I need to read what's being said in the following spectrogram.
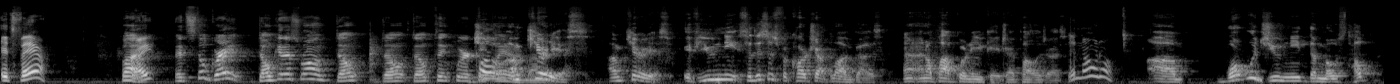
It's fair. But right? it's still great. Don't get us wrong. Don't don't don't think we're complaining. I'm curious. It. I'm curious. If you need, so this is for Card Shop Live, guys, and, I'll popcorn to you, Cage. I apologize. Yeah, no, no. Um, what would you need the most help with?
